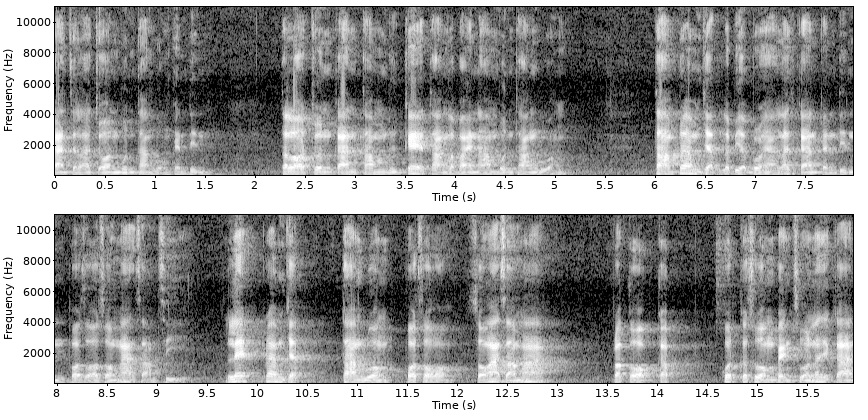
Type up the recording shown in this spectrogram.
การจราจรบนทางหลวงแผ่นดิน ตลอดจนการทำหรือแก้ทางระบายน้ำบนทางหลวง ตามพระราชบัญญัติระเบียบบริหารราชการแผ่นดิน พศ 2534 และพระราชบัญญัติ ทางหลวง พศ 2535 ประกอบกับกฎกระทรวงแบ่งส่วนราชการ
